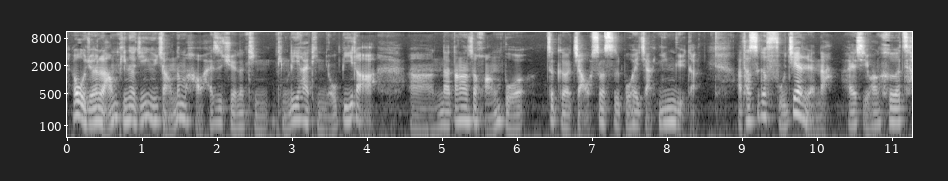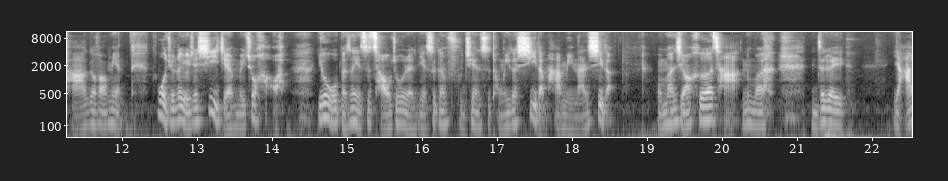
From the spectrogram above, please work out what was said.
然后我觉得郎平的英语讲那么好，还是觉得挺挺厉害、挺牛逼的啊啊！那当然是黄渤这个角色是不会讲英语的啊，他是个福建人呐。还喜欢喝茶，各方面，我觉得有些细节没做好啊。因为我本身也是潮州人，也是跟福建是同一个系的嘛，闽南系的。我们很喜欢喝茶，那么 你这个牙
